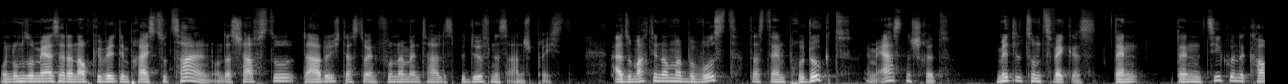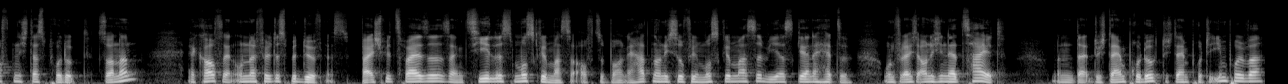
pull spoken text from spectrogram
Und umso mehr ist er dann auch gewillt, den Preis zu zahlen. Und das schaffst du dadurch, dass du ein fundamentales Bedürfnis ansprichst. Also mach dir nochmal bewusst, dass dein Produkt im ersten Schritt Mittel zum Zweck ist. Dein dein Zielkunde kauft nicht das Produkt, sondern er kauft ein unerfülltes Bedürfnis. Beispielsweise sein Ziel ist, Muskelmasse aufzubauen. Er hat noch nicht so viel Muskelmasse, wie er es gerne hätte. Und vielleicht auch nicht in der Zeit. Und durch dein Produkt, durch dein Proteinpulver,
